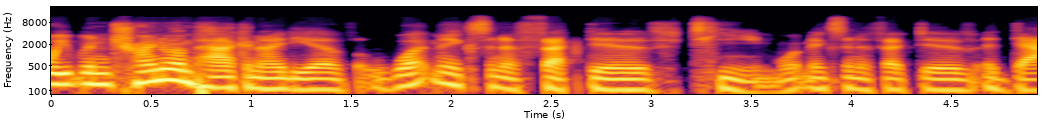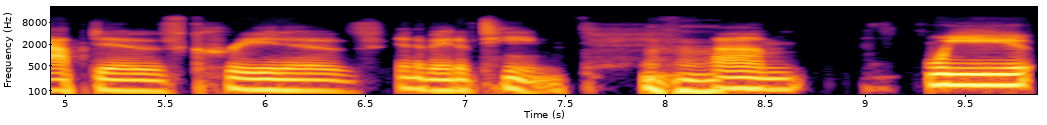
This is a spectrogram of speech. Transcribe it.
we've been trying to unpack an idea of what makes an effective team, what makes an effective, adaptive, creative, innovative team. Mhm. Um, we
